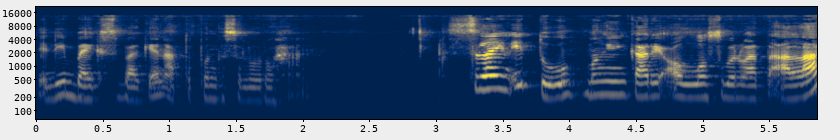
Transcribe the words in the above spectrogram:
Jadi baik sebagian ataupun keseluruhan. Selain itu, mengingkari Allah Subhanahu wa taala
